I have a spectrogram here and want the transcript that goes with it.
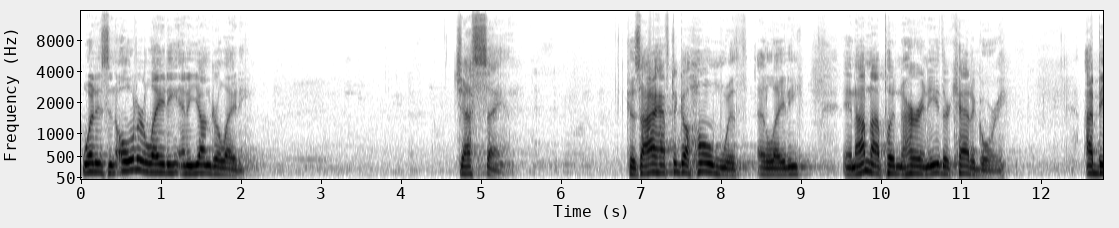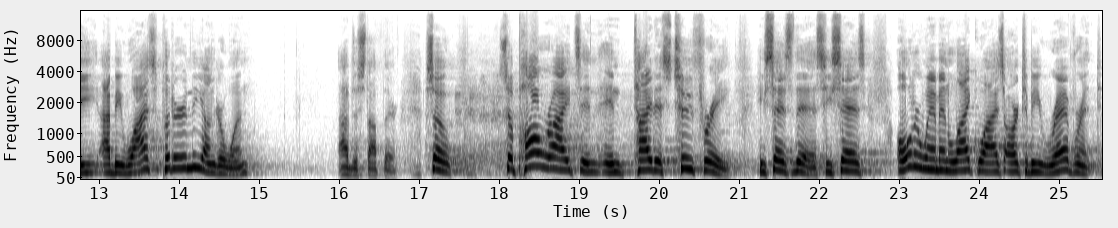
what is an older lady and a younger lady. Just saying. Because I have to go home with a lady, and I'm not putting her in either category. I'd be, I'd be wise to put her in the younger one. I'll just stop there. So, so Paul writes in, in Titus 2 3, he says this. He says, Older women likewise are to be reverent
